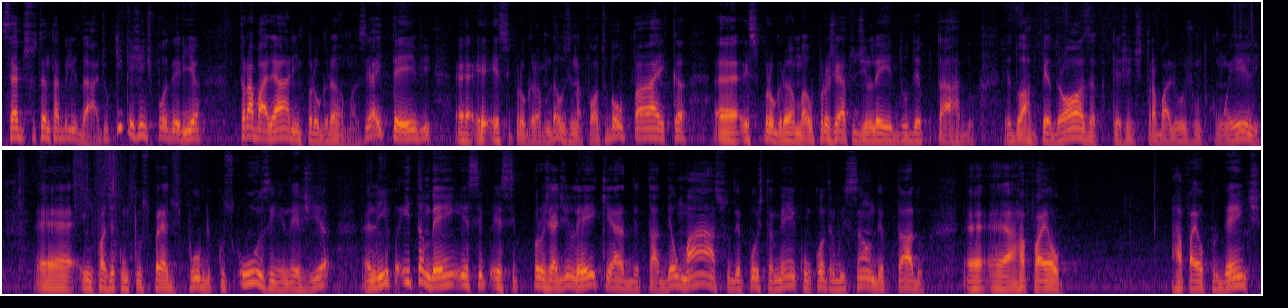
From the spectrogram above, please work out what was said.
SEB Sustentabilidade. O que, que a gente poderia trabalhar em programas? E aí teve é, esse programa da usina fotovoltaica, é, esse programa, o projeto de lei do deputado Eduardo Pedrosa, que a gente trabalhou junto com ele, é, em fazer com que os prédios públicos usem energia limpa, e também esse, esse projeto de lei, que é do deputado Delmaço, depois também com contribuição do deputado Rafael, Rafael Prudente,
